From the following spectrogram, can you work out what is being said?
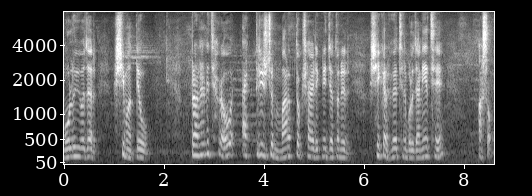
মৌলভীবাজার সীমান্তেও। প্রাণহানি ছাড়াও একত্রিশ জন মারাত্মক শারীরিক নির্যাতনের শিকার হয়েছেন বলে জানিয়েছে আশোক।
